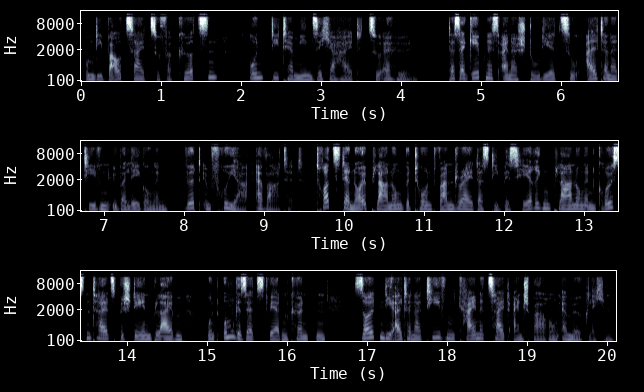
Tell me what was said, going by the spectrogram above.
um die Bauzeit zu verkürzen und die Terminsicherheit zu erhöhen. Das Ergebnis einer Studie zu alternativen Überlegungen wird im Frühjahr erwartet. Trotz der Neuplanung betont Wandrei, dass die bisherigen Planungen größtenteils bestehen bleiben und umgesetzt werden könnten, sollten die Alternativen keine Zeiteinsparung ermöglichen.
